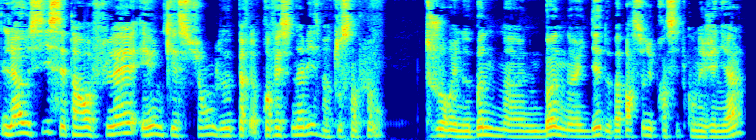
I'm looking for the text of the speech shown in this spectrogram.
Là aussi, c'est un reflet et une question de professionnalisme, tout simplement. Toujours une bonne, une bonne idée de pas partir du principe qu'on est génial.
